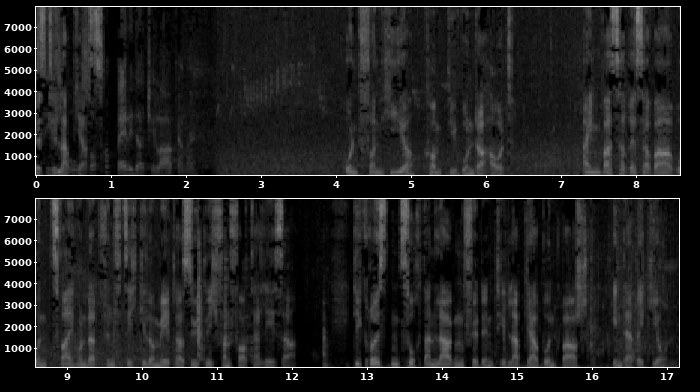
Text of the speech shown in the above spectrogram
des Tilapias. Und von hier kommt die Wunderhaut. Ein Wasserreservoir rund 250 Kilometer südlich von Fortaleza. Die größten Zuchtanlagen für den Tilapia-Buntbarsch in der Region.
